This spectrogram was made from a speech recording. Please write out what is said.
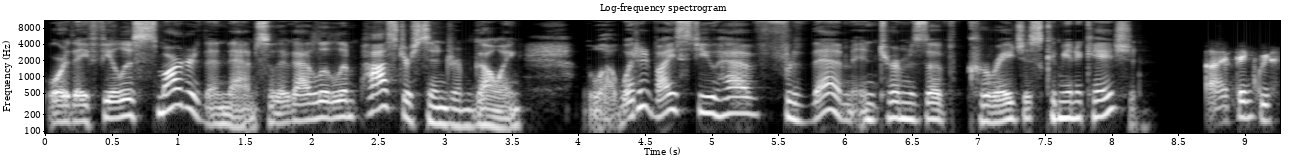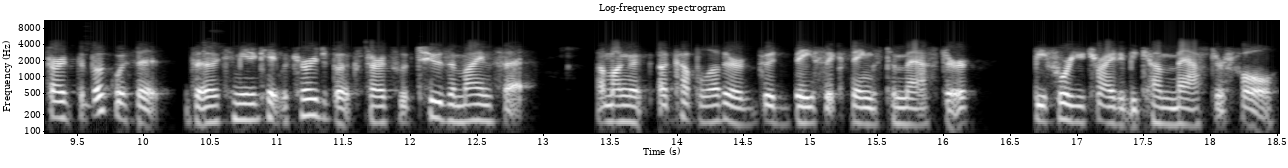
or they feel is smarter than them. So they've got a little imposter syndrome going. Well, what advice do you have for them in terms of courageous communication? I think we start the book with it. The Communicate with Courage book starts with choose a mindset among a, a couple other good basic things to master before you try to become masterful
